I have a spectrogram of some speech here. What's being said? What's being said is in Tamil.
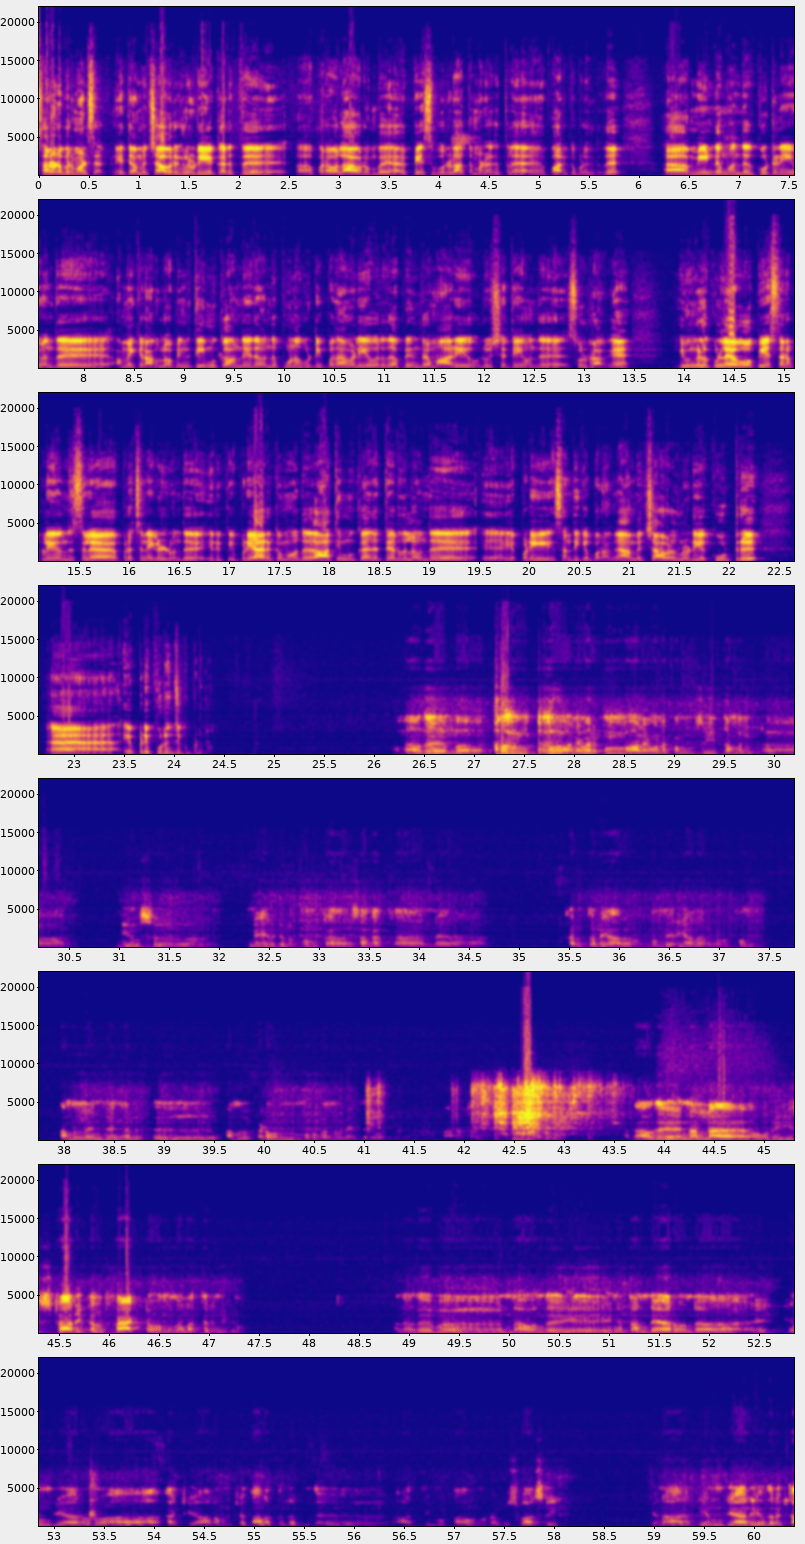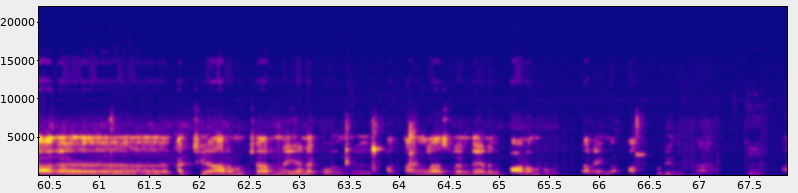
சரவண பெருமாள் சார். நேற்று அமித்ஷா அவர்களுடைய கருத்து பரவலாக ரொம்ப பேசு பொருளாக தமிழகத்தில் பார்க்கப்படுகிறது. மீண்டும் வந்து கூட்டணி வந்து அமைக்கிறாங்களோ அப்படின்னு திமுக வந்து இதை வந்து பூனைக்குட்டி இப்போ தான் வெளியே வருது அப்படின்ற மாதிரி ஒரு விஷயத்தையும் வந்து சொல்கிறாங்க இவங்களுக்குள்ள ஓபிஎஸ் தரப்புலேயும் வந்து சில பிரச்சனைகள் வந்து இருக்குது இப்படியா இருக்கும்போது அதிமுக இந்த தேர்தலில் வந்து எப்படி சந்திக்க போகிறாங்க அமித்ஷா அவர்களுடைய கூற்று எப்படி புரிஞ்சுக்கப்படணும்? அதாவது அனைவருக்கும் மாலை வணக்கம். ஜி தமிழ் நியூஸ் நேயர்களுக்கும் க- சக க- நே- கருத்துரையாளர்களுக்கும் நெறியாளர்களுக்கும் தமிழ் நெஞ்சங்களுக்கு தமிழ் கடவுள் முருகனுடைய அதாவது நல்ல ஒரு ஹிஸ்டாரிக்கல் ஃபேக்டை வந்து நல்லா தெரிஞ்சுக்கணும். அதாவது நான் வந்து எங்க தந்தையார் வந்து எம்ஜிஆர் கட்சி ஆரம்பிச்ச காலத்துல இருந்து அதிமுகவோட விசுவாசி. ஏன்னா எம்ஜிஆர் எதற்காக கட்சி ஆரம்பிச்சாருன்னு எனக்கு வந்து பத்தாம் கிளாஸ்ல இருந்தே எனக்கு பாடம் புகுத்தாரு எங்க அப்பா. புரியுதுங்களா.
